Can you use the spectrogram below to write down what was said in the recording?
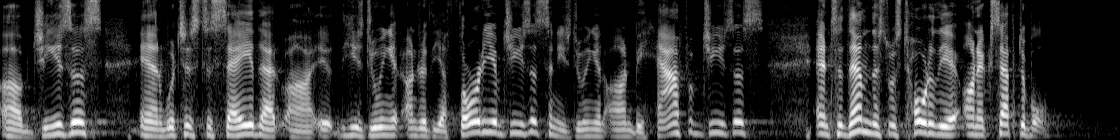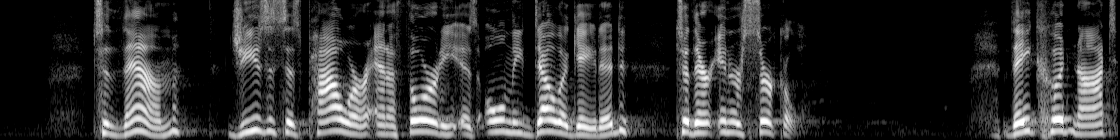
of Jesus, and which is to say that uh, it, he's doing it under the authority of Jesus and he's doing it on behalf of Jesus. And to them, this was totally unacceptable. To them, Jesus' power and authority is only delegated to their inner circle. They could not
